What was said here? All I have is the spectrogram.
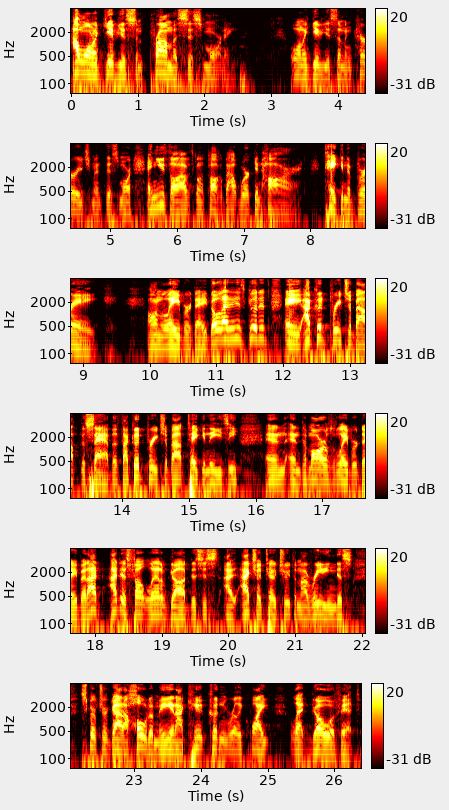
I want to give you some promise this morning. I want to give you some encouragement this morning. And you thought I was going to talk about working hard, taking a break on Labor Day. Though that is good. Hey, I could preach about the Sabbath. I could preach about taking easy and, and tomorrow's Labor Day. But I, I just felt led of God. This just, I actually tell the truth in my reading, this scripture got a hold of me and I couldn't really quite let go of it.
